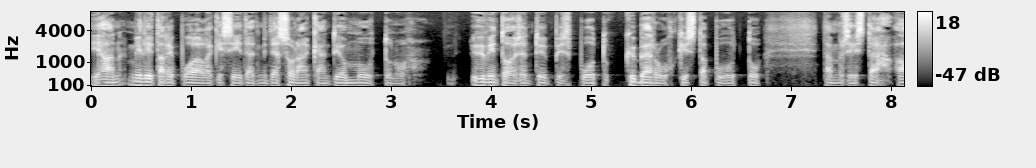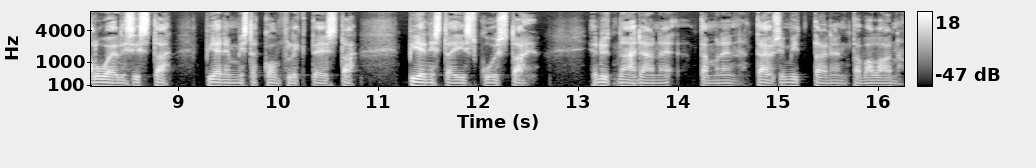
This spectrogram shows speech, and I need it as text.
ihan militaripuolellakin siitä, että miten sodankäynti on muuttunut. Hyvin toisen tyyppisesti puhuttu kyberuhkista, puhuttu tämmöisistä alueellisista pienemmistä konflikteista, pienistä iskuista, ja nyt nähdään ne tämmöinen täysimittainen tavallaan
